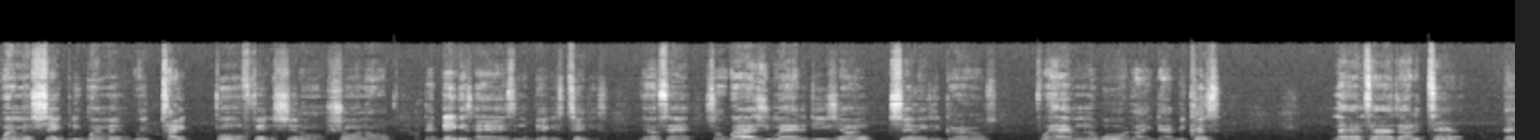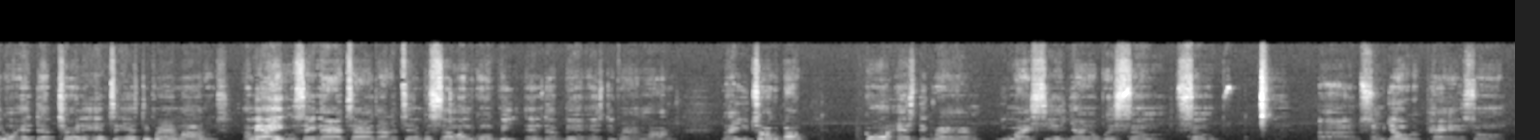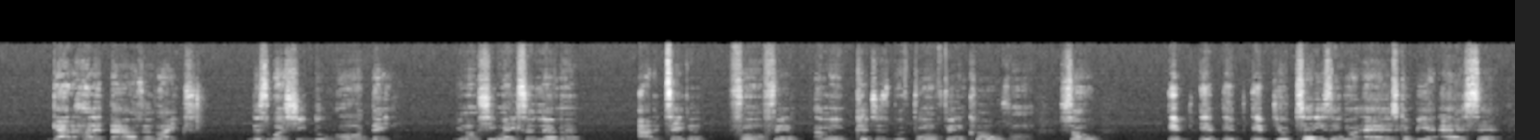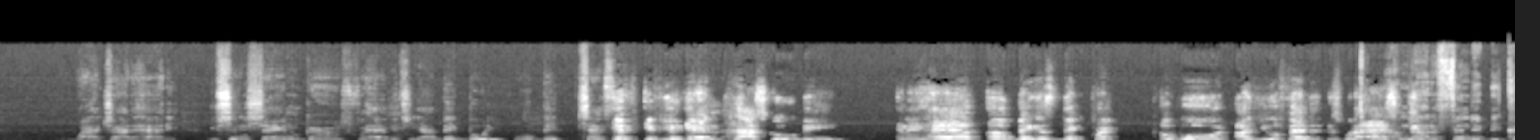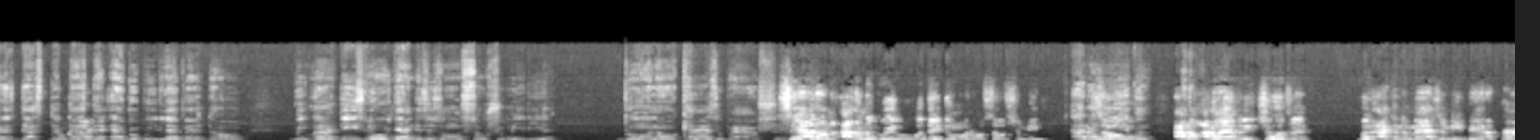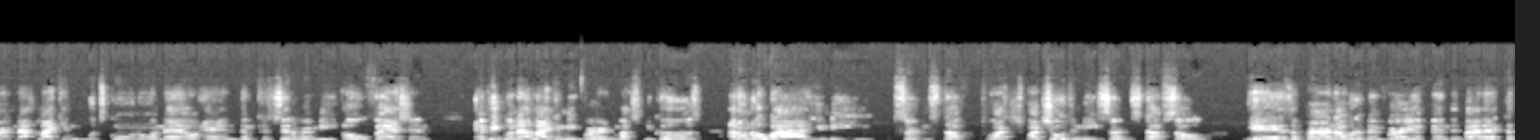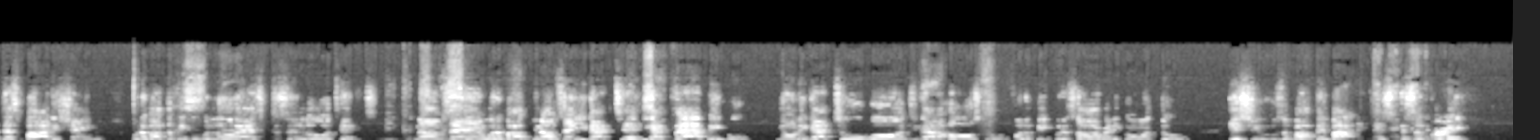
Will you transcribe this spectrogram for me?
women, shapely women with tight form fitting shit on, showing off the biggest ass and the biggest titties. You know what I'm saying? So why is you mad at these young cheerleader girls for having an award like that? Because nine times out of ten, they gonna end up turning into Instagram models. I mean, I ain't gonna say nine times out of ten, but some of them gonna be end up being Instagram models. Like you talk about, go on Instagram, you might see a youngin with some some uh, some yoga pants on, got a hundred thousand likes. This is what she do all day. You know, she makes a living out of taking form fitting, I mean, pictures with form fitting clothes on. So, if if if if your titties and your ass can be an asset, why try to hide it? You shouldn't shame them girls for having. If she got a big booty or big chest, If if you're in high school, B, and they have a biggest dick print award, are you offended? Is what I ask I'm you. not offended because that's the Okay. that's the era we live in, dog. We Okay. uh, these little youngins is on social media doing all kinds of wild shit. See, I don't I don't agree with what they're doing on social media. I don't so either. I don't I don't have any children, but I can imagine me being a parent not liking what's going on now and them considering me old fashioned and people not liking me very much because I don't know why you need certain stuff why why children need certain stuff. So yeah, as a parent, I would have been very offended by that because that's body shaming. What about the people with little asses and little titties? You know what I'm saying? What about you know what I'm saying? You got ten, you got five people. You only got two awards. You got a whole school full of people that's already going through issues about their body. It's it's a very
